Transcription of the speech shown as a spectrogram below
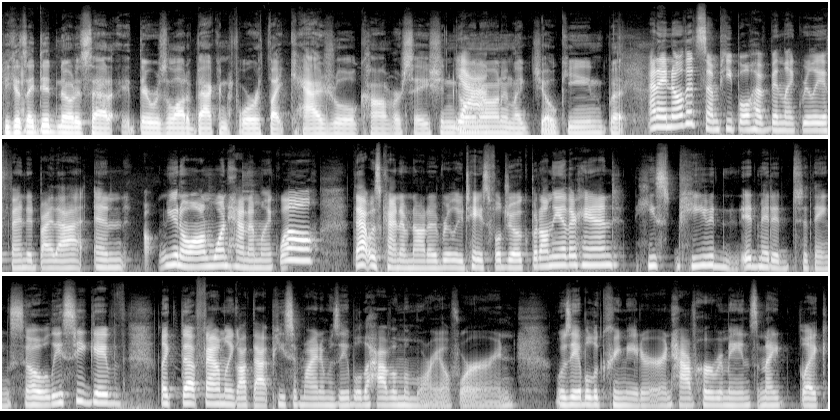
Because I did notice that there was a lot of back and forth, like casual conversation going Yeah. on and like joking. But And I know that some people have been like really offended by that. And you know, on one hand, I'm like, well, that was kind of not a really tasteful joke. But on the other hand, he's he admitted to things, so at least he gave like that family got that peace of mind and was able to have a memorial for her and was able to cremate her and have her remains. And I like.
